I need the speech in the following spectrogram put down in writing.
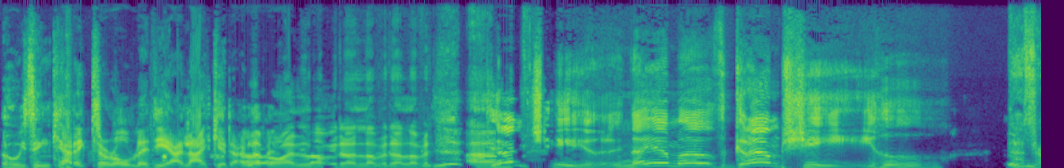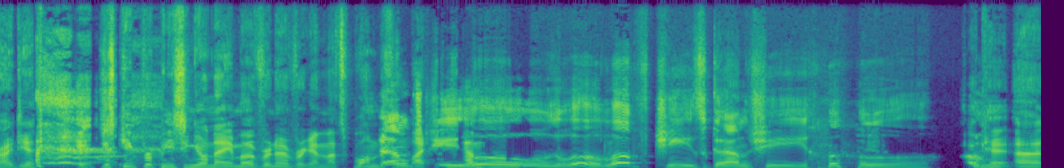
Oh, he's in character already. I like it. I love oh, it. I love it. I love it. I love it. Um, Gramsci, and I am a Gramsci. Oh, that's right. Yeah, just keep repeating your name over and over again. That's wonderful. Like, Gramsci, um, oh, oh, love cheese, Gramsci. Okay, uh,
